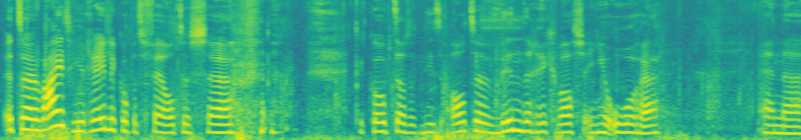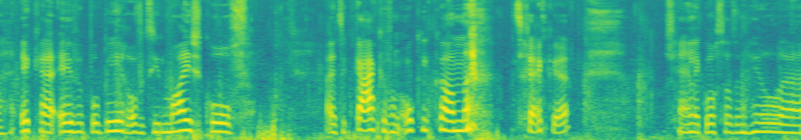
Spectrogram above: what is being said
Het uh, waait hier redelijk op het veld, dus uh, ik hoop dat het niet al te winderig was in je oren. En ik ga even proberen of ik die maiskolf uit de kaken van Okkie kan trekken. Waarschijnlijk wordt dat een heel uh,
